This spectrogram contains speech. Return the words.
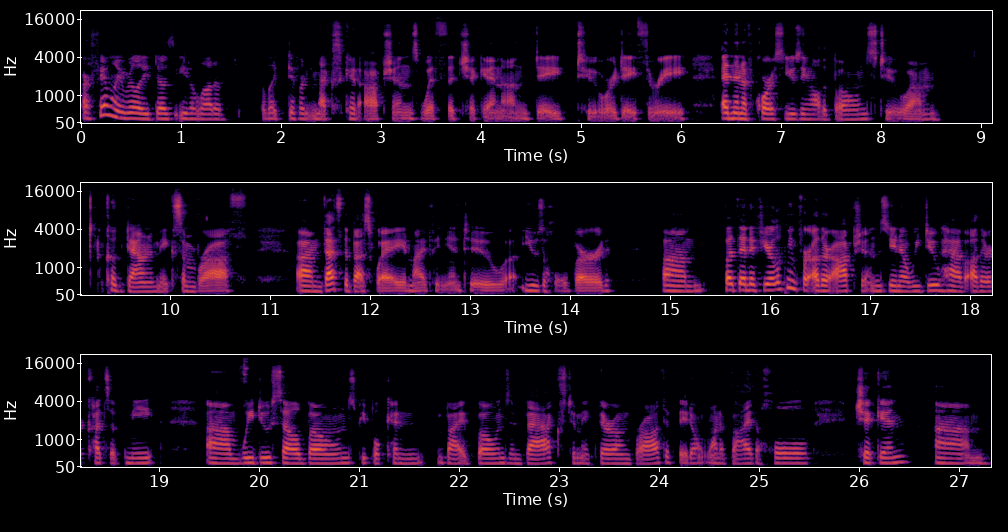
our family really does eat a lot of like different Mexican options with the chicken on day two or day three. And then, of course, using all the bones to um, cook down and make some broth. Um, that's the best way, in my opinion, to uh, use a whole bird. Um, but then, if you're looking for other options, you know, we do have other cuts of meat. Um, we do sell bones. People can buy bones and backs to make their own broth if they don't want to buy the whole chicken. Um,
